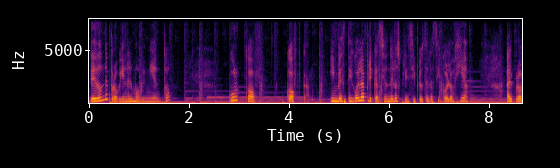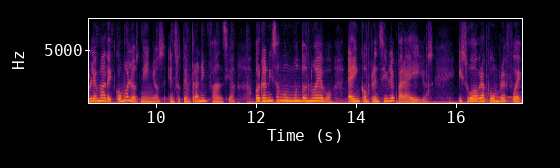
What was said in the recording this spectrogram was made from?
¿De dónde proviene el movimiento? Kurt Kofka investigó la aplicación de los principios de la psicología al problema de cómo los niños en su temprana infancia organizan un mundo nuevo e incomprensible para ellos, y su obra cumbre fue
